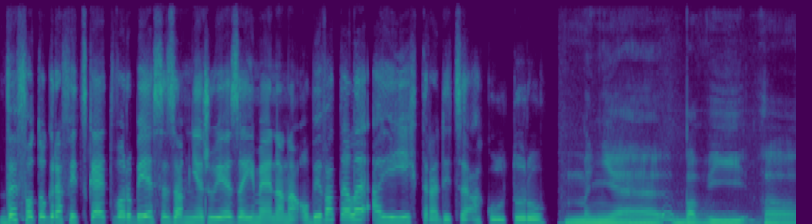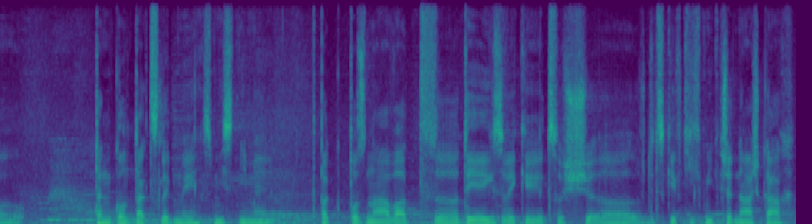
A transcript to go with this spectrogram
Ve fotografické tvorbě se zaměřuje zejména na obyvatele a jejich tradice a kulturu. Mě baví uh, ten kontakt s lidmi, s místními, pak poznávat eh, ty jejich zvyky, což eh, vždycky v těch mých přednáškách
